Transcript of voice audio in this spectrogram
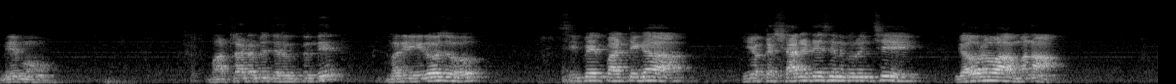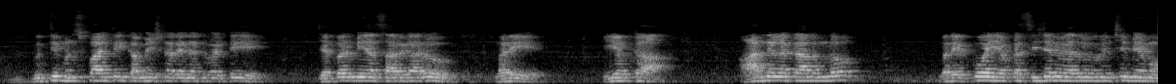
మేము మాట్లాడమే జరుగుతుంది. మరి ఈరోజు సిపిఐ పార్టీగా ఈ యొక్క శానిటేషన్ గురించి గౌరవ మన గుత్తి మున్సిపాలిటీ కమిషనర్ అయినటువంటి జబ్బర్ మియా సార్ గారు మరి ఈ యొక్క ఆరు నెలల కాలంలో మరి ఎక్కువ ఈ యొక్క సీజన్ వ్యాధుల గురించి మేము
